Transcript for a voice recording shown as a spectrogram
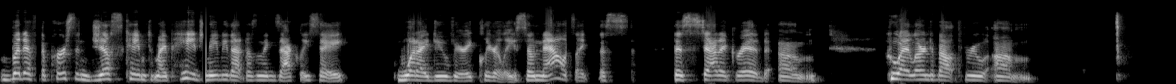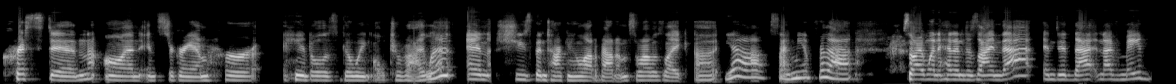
But if the person just came to my page, maybe that doesn't exactly say what I do very clearly. So now it's like this this static grid um, who I learned about through um, Kristen on Instagram. Her handle is going ultraviolet and she's been talking a lot about them so i was like uh yeah sign me up for that. So i went ahead and designed that and did that and i've made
